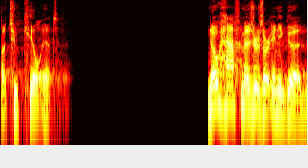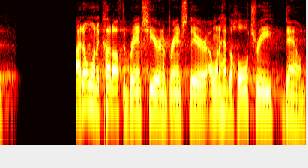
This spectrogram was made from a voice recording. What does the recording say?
but to kill it. No half measures are any good. I don't want to cut off the branch here and a branch there. I want to have the whole tree down.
